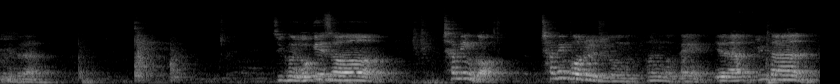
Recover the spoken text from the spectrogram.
얘들아. 지금 여기서 참인 거, 참인 거를 지금 하는 건데, 얘들아, 일단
